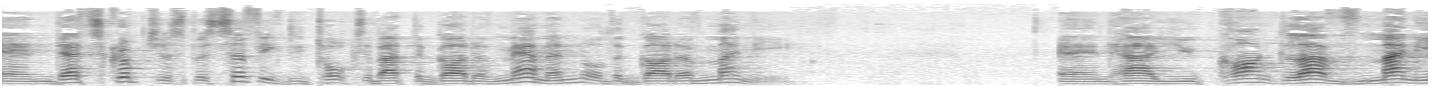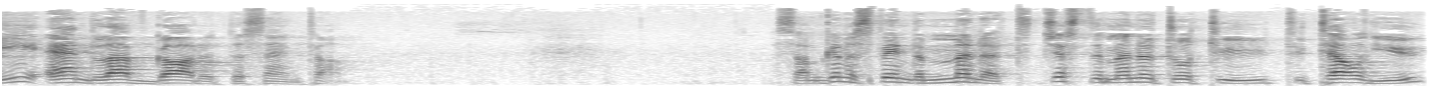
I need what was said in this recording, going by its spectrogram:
And that scripture specifically talks about the God of mammon or the God of money. And how you can't love money and love God at the same time. So I'm going to spend a minute, just a minute or two, to tell you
